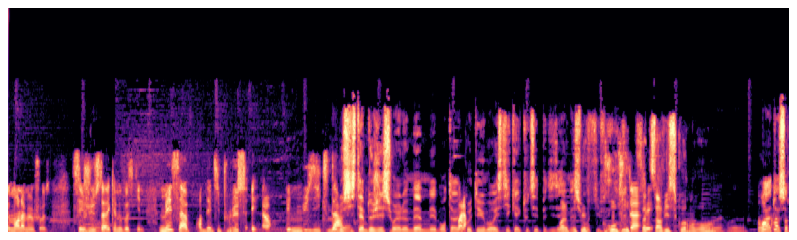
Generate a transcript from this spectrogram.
Exactement la même chose. C'est juste avec un nouveau skin. Mais ça apporte des petits plus. Et alors, les musiques Le, Star le système de gestion est le même, mais bon, t'as Voilà. un côté humoristique avec toutes ces petites le animations côté qui gros Tout truc de service, quoi, en gros. Ouais, ouais, ouais. Gros Bah, de toute façon,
